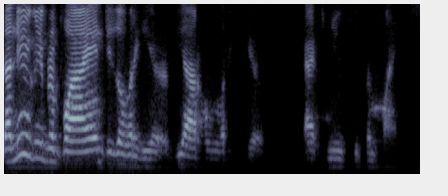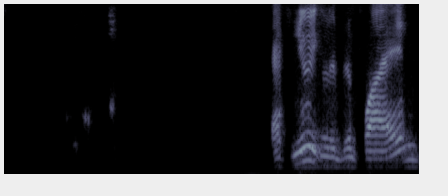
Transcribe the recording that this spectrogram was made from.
the new equilibrium point is over here. We are over here at new equilibrium points. At new equilibrium point,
